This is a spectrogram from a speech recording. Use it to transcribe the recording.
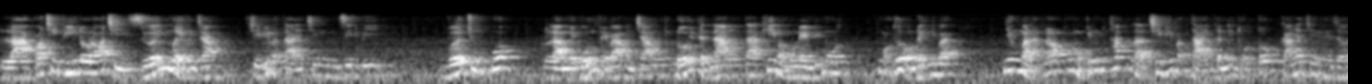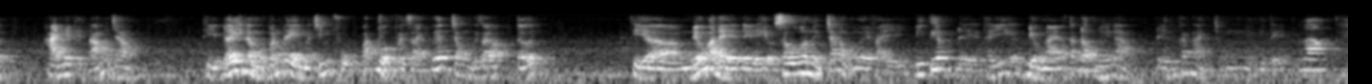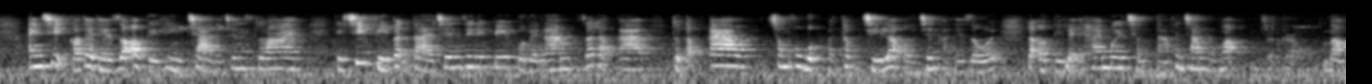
là có chi phí đâu đó chỉ dưới 10% chi phí vận tải trên GDP với Trung Quốc là 14,3% nhưng đối với Việt Nam chúng ta khi mà một nền vĩ mô mọi thứ ổn định như vậy nhưng mà nó có một cái nút thắt là chi phí vận tải cần đến thuộc tốt cao nhất trên thế giới. 20,8% thì đây là một vấn đề mà chính phủ bắt buộc phải giải quyết trong cái giai đoạn tới thì uh, nếu mà để để hiểu sâu hơn thì chắc là mọi người phải đi tiếp để thấy điều này nó tác động như thế nào đến các ngành trong nền kinh tế. Vâng, anh chị có thể thấy rõ ở cái hình chart ở trên slide cái chi phí vận tải trên GDP của Việt Nam rất là cao, thuộc top cao trong khu vực và thậm chí là ở trên cả thế giới là ở tỷ lệ 20.8% đúng không ạ? Rất cao. Vâng.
